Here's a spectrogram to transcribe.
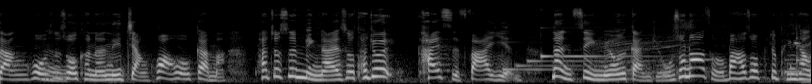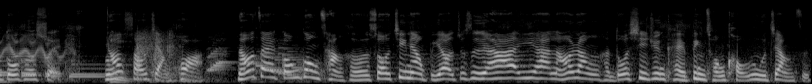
脏，或者是说可能你讲话或干嘛，他就是抿来的时候，他就会开始发炎。那你自己没有感觉？我说那要怎么办？他说就平常多喝水。然后少讲话，然后在公共场合的时候尽量不要就是啊一啊，然后让很多细菌可以病从口入这样子。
